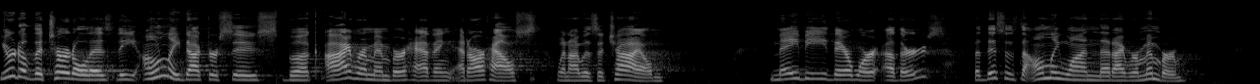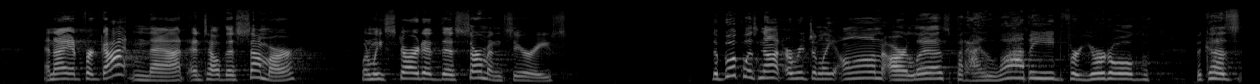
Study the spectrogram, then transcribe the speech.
Yertle the Turtle is the only Dr. Seuss book I remember having at our house when I was a child. Maybe there were others, but this is the only one that I remember. And I had forgotten that until this summer when we started this sermon series. The book was not originally on our list, but I lobbied for Yertle because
